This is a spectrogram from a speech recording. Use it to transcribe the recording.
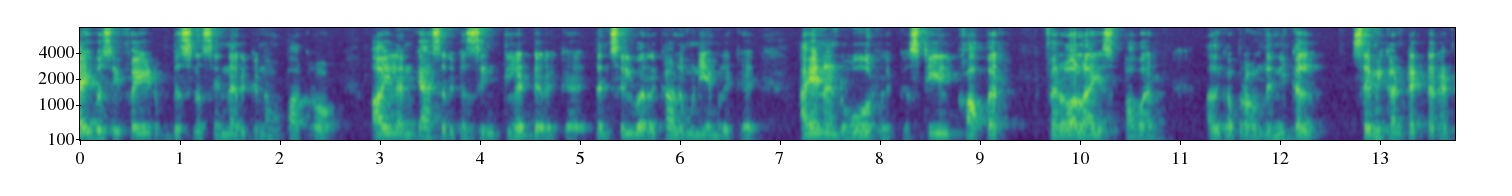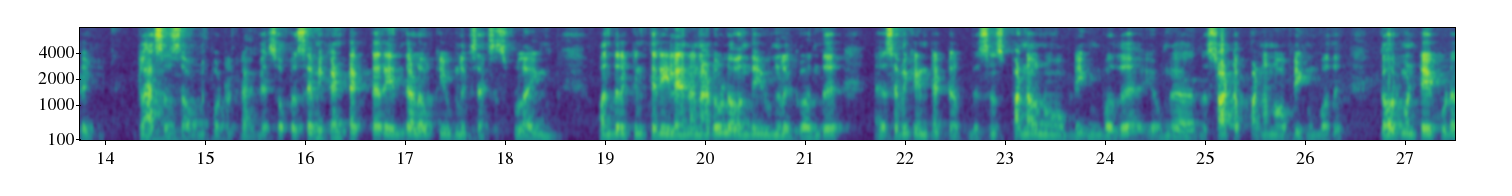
டைவர்சிஃபைடு பிஸ்னஸ் என்ன இருக்குன்னு நம்ம பார்க்குறோம். ஆயில் அண்ட் கேஸ் இருக்குது ஜிங்க் லெட் இருக்குது தென் சில்வர் இருக்குது அலுமினியம் இருக்குது அயன் அண்ட் ஓர் இருக்குது ஸ்டீல் காப்பர் ஃபெரோலைஸ் பவர் அதுக்கப்புறம் வந்து நிக்கல் செமிகண்டக்டர் அண்டு கிளாஸஸ் அவங்க போட்டிருக்கிறாங்க. ஸோ இப்போ செமிகண்டக்டர் எந்த அளவுக்கு இவங்களுக்கு சக்ஸஸ்ஃபுல்லாக வந்திருக்குன்னு தெரியல. ஏன்னா நடுவில் வந்து இவங்களுக்கு வந்து செமிகண்டக்டர் பிஸ்னஸ் பண்ணணும் அப்படிங்கும்போது இவங்க அந்த ஸ்டார்ட் அப் பண்ணணும் அப்படிங்கும்போது கவர்மெண்ட்டே கூட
